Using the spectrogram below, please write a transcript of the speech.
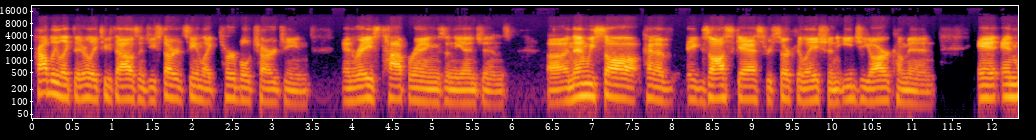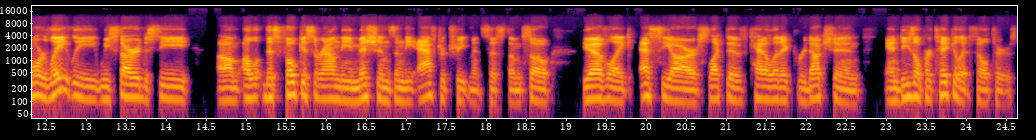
probably like the early 2000s, you started seeing like turbocharging and raised top rings in the engines. Uh, and then we saw kind of exhaust gas recirculation, EGR, come in. And, and more lately, we started to see um, a, this focus around the emissions and the after treatment system. So you have like SCR, selective catalytic reduction, and diesel particulate filters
